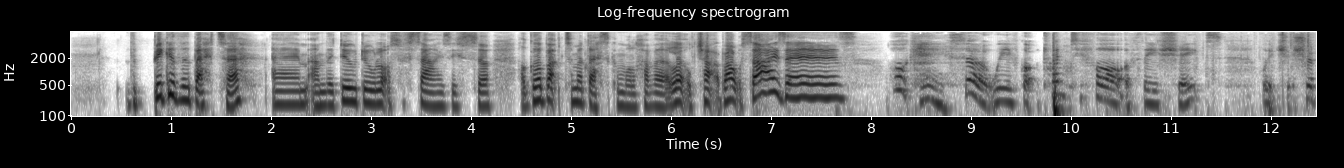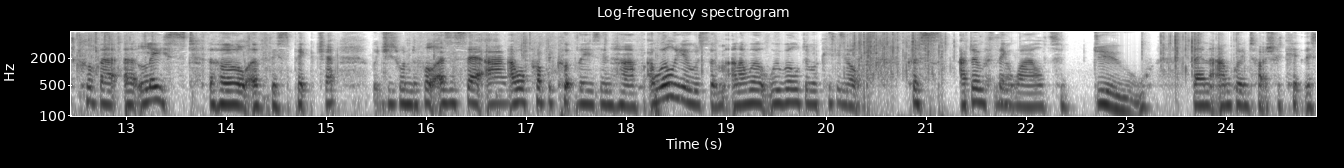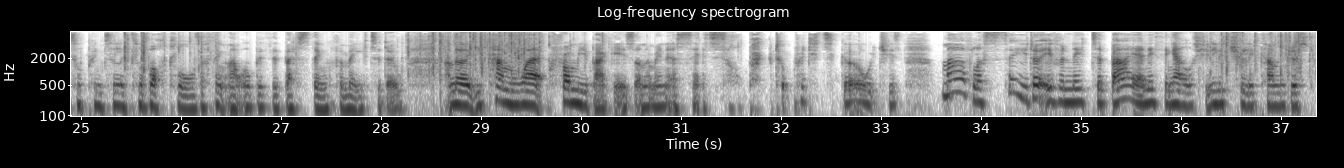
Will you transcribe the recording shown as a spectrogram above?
the bigger the better. Um, and they do do lots of sizes. So I'll go back to my desk and we'll have a little chat about sizes. Okay, so we've got 24 of these sheets which should cover at least the whole of this picture which is wonderful as i say I, I, will probably cut these in half i will use them and i will we will do a kitting up because i do think a while to do then I'm going to actually kit this up into little bottles. I think that will be the best thing for me to do. I know you can work from your baggies and I mean, as I say, it's all packed up, ready to go, which is marvellous. So you don't even need to buy anything else. You literally can just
